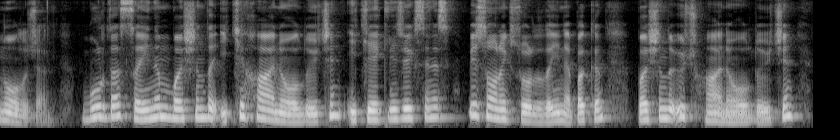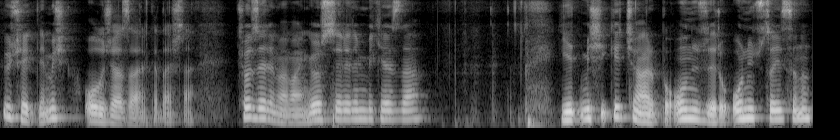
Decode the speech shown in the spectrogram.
ne olacak? Burada sayının başında 2 hane olduğu için 2 ekleyeceksiniz. Bir sonraki soruda da yine bakın başında 3 hane olduğu için 3 eklemiş olacağız arkadaşlar. Çözelim hemen gösterelim bir kez daha. 72 çarpı 10 üzeri 13 sayısının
